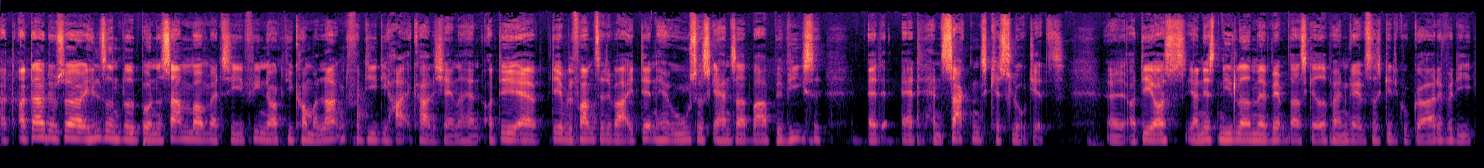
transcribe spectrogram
og, og der er det jo så hele tiden blevet bundet sammen om at sige, fint nok, de kommer langt, fordi de har Carl Shanahan. Og det er det, jeg vil frem til, det var, i den her uge, så skal han så bare bevise, at, at han sagtens kan slå Jets. Øh, og det er også, jeg er næsten ligeglad med, hvem der er skadet på angrebet, så skal de kunne gøre det, fordi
